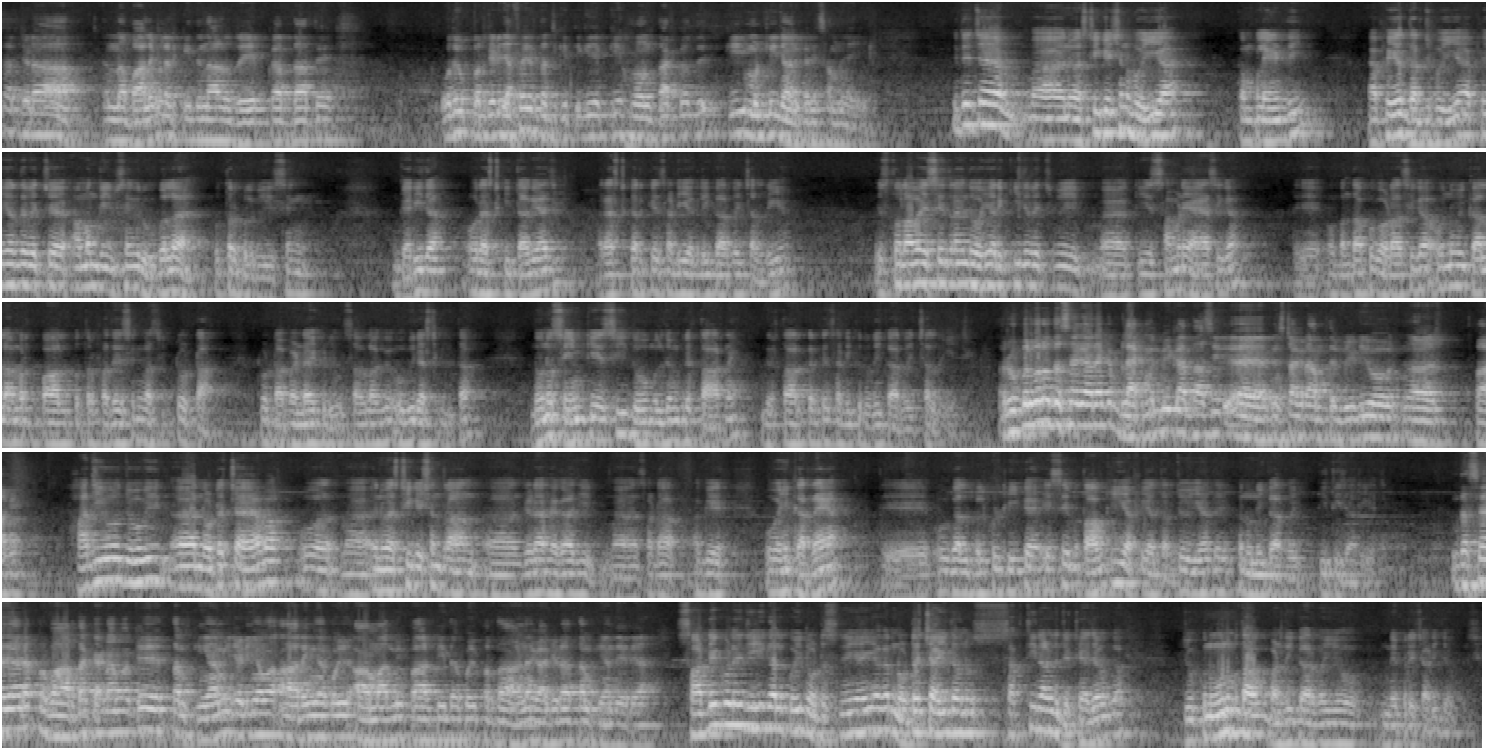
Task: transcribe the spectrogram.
Sir, ਜਿਹੜਾ ਨਾਬਾਲਗ ਲੜਕੀ ਦੇ ਨਾਲ ਰੇਪ ਕਰਦਾ ਤੇ ਉਹਦੇ ਉੱਪਰ ਜਿਹੜੀ ਐਫ ਆਈ ਆਰ ਦਰਜ ਕੀਤੀ ਗਈ ਹੈ ਕਿ ਹੁਣ ਤੱਕ ਦੇ- ਕੀ ਮੁੱਢਲੀ ਜਾਣਕਾਰੀ ਸਾਹਮਣੇ ਆਈ ਹੈ? ਇਹਦੇ ਚ ਇਨਵੈਸਟੀਗੇਸ਼ਨ ਹੋਈ ਆ ਕੰਪਲੇਂਟ ਦੀ। ਐਫ ਆਈ ਆਰ ਦਰਜ ਹੋਈ ਆ। ਐਫ ਆਈ ਆਰ ਦੇ ਵਿੱਚ ਅਮਨਦੀਪ ਸਿੰਘ ਰੂਬਲ ਹੈ ਪੁੱਤਰ ਬਲਵੀਰ ਸਿੰਘ ਗੈਰੀ ਦਾ। ਉਹ ਅਰੈਸਟ ਕੀਤਾ ਗਿਆ ਜੀ। ਅਰੈਸਟ ਕਰਕੇ ਸਾਡੀ ਅਗਲੀ ਕਾਰਵਾਈ ਚੱਲ ਰਹੀ ਹੈ ਇਸ ਤੋਂ ਇਲਾਵਾ ਇਸੇ ਤਰ੍ਹਾਂ ਹੀ 2021 ਦੇ ਵਿੱਚ ਵੀ ਕੇਸ ਸਾਹਮਣੇ ਆਇਆ ਸੀਗਾ। ਤੇ ਉਹ ਬੰਦਾ ਭਗੌੜਾ ਸੀਗਾ ਉਹਨੂੰ ਵੀ ਕੱਲ ਅਮਰਤਪਾਲ ਪੁੱਤਰ ਫਤਿਹ ਸਿੰਘ ਵਾਸੀ ਢੋਟਾ ਢੋਟਾ ਪਿੰਡ ਹੈ ਖਡੂਰ ਸਾਹਿਬ ਲਾਗੇ ਉਹ ਵੀ ਅਰੈਸਟ ਕੀਤਾ। ਦੋਨੋਂ ਸੇਮ ਕੇਸ ਸੀ ਦੋ ਮੁਲਜ਼ਮ ਗ੍ਰਿਫਤਾਰ ਨੇ ਗ੍ਰਿਫਤਾਰ ਕਰਕੇ ਸਾਡੀ ਕਾਨੂੰਨੀ ਕਾਰਵਾਈ ਚੱਲ ਰਹੀ ਹੈ ਜੀ। ਰੂਪਲ ਵੱਲੋਂ ਦੱਸਿਆ ਜਾ ਰਿਹਾ ਕਿ ਬਲੈਕਮੇਲ ਵੀ ਕਰਦਾ ਸੀ ਇੰਸਟਾਗ੍ਰam ਤੇ ਵੀਡੀਓ ਪਾ ਕੇ। ਹਾਂਜੀ ਉਹ ਜੋ ਵੀ ਨੋਟਿਸ ਚ ਆਇਆ ਵਾ ਉਹ ਇਨਵੈਸਟੀਗੇਸ਼ਨ ਦੌਰਾਨ ਜਿਹੜਾ ਹੈਗਾ ਜੀ ਸਾਡਾ ਅੱਗੇ ਉਹ ਅਸੀਂ ਕਰ ਰਹੇ ਆ ਤੇ ਉਹ ਗੱਲ ਬਿਲਕੁਲ ਠੀਕ ਹੈ। ਇਸੇ ਮੁਤਾਬਕ ਹੀ ਆਰ ਦਰਜ ਹੋਈ ਆ ਤੇ ਕਾਨੂੰਨੀ ਕਾਰਵਾਈ ਕੀਤੀ ਜਾ ਰਹੀ ਹੈ ਜੀ। ਦੱਸਿਆ ਜਾ ਰਿਹਾ ਪਰਿਵਾਰ ਦਾ ਕਹਿਣਾ ਵਾ ਕਿ ਧਮਕੀਆਂ ਵੀ ਜਿਹੜੀਆਂ ਵਾ ਆ ਰਹੀਆਂ ਕੋਈ ਆਮ ਆਦਮੀ ਪਾਰਟੀ ਦਾ ਕੋਈ ਪ੍ਰਧਾਨ ਹੈਗਾ ਜਿਹੜਾ ਧਮਕੀਆਂ ਦੇ ਰਿਹਾ। ਸਾਡੇ ਕੋਲੇ ਜਿਹੀ ਗੱਲ ਕੋਈ ਨੋਟਿਸ ਨਹੀਂ ਆਈ। ਅਗਰ ਨੋਟਿਸ ਚਾਹੀਦਾ ਉਹਨੂੰ ਸਖਤੀ ਨਾਲ ਨਜਿੱਠਿਆ ਜਾਊਗਾ। ਜੋ ਕਾਨੂੰਨ ਮੁਤਾਬਕ ਬਣਦੀ ਕਾਰਵਾਈ ਉਹ ਨਿਪਰੇ ਚਾੜੀ ਜਾਊਗੀ ਜੀ।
